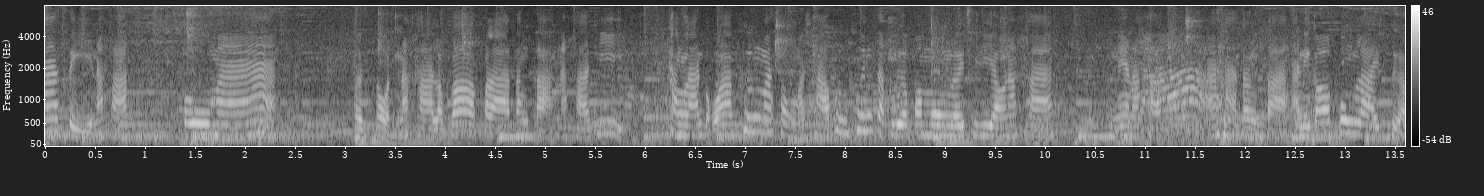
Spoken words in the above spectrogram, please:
5 สีนะคะ ปูม้าสดๆนะคะ แล้วก็ปลาต่างๆนะคะ ที่ทางร้านบอกว่าเพิ่งมาส่งมาเช้าเพิ่งขึ้นจากเรือประมงเลยทีเดียวนะคะเนี่ยนะคะ อาหารต่างๆ อันนี้ก็กุ้งลายเสือ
